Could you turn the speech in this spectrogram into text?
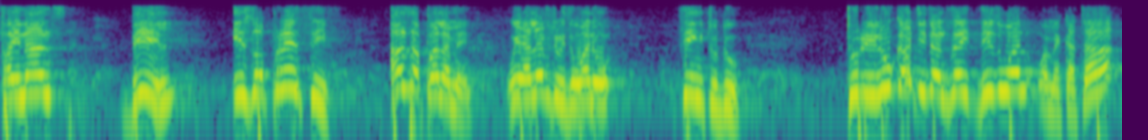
finance bill is oppressive. As a parliament, we are left with one thing to do to relook at it and say, this one, wamekataa.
